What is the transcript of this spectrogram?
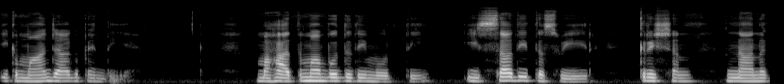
ਇੱਕ ਮਾਂ ਜਾਗ ਪੈਂਦੀ ਹੈ। ਮਹਾਤਮਾ ਬੁੱਧ ਦੀ ਮੂਰਤੀ, ਈਸਾ ਦੀ ਤਸਵੀਰ, ਕ੍ਰਿਸ਼ਨ ਨਾਨਕ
